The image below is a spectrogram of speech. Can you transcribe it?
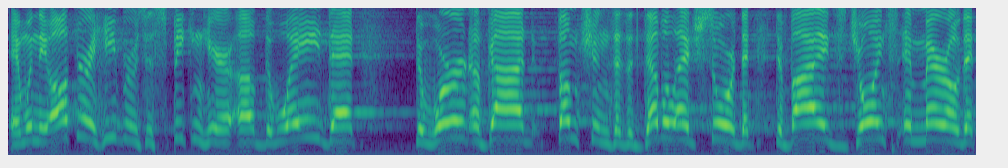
And when the author of Hebrews is speaking here of the way that the Word of God functions as a double edged sword that divides joints and marrow, that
